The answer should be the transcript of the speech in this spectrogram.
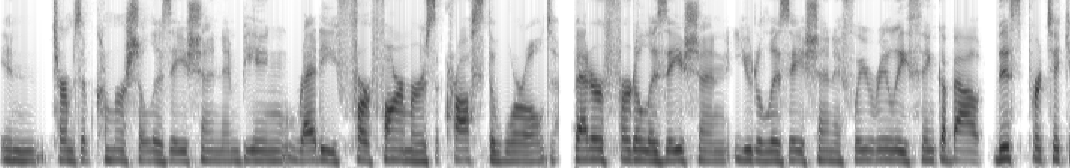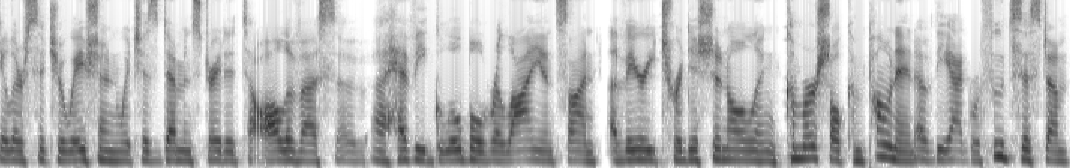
in terms of commercialization and being ready for farmers across the world. Better fertilization utilization. If we really think about this particular situation, which has demonstrated to all of us a, a heavy global reliance on a very traditional and commercial component of the agri food system,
